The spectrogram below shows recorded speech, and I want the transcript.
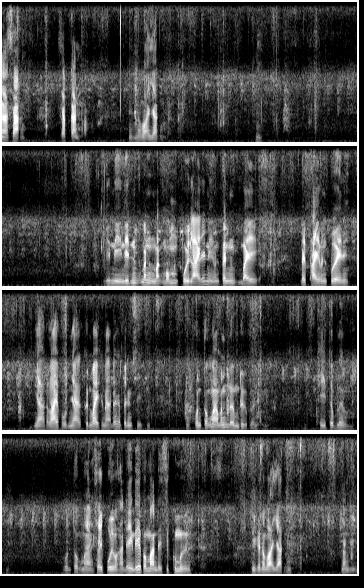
งาสร้างสับกันนวายักษ์ดินนี่ดินมันหมักหมมปุ๋ยหลายด้นี่มันเป็นใบใบไผ่มันเปื่อยนี่หญ้ากร้ายผุดหญ้าขึ้นไหวขนาดได้เป็นจังซี่ฝนตกมามันเริ่มดืบแล้วนี่ ทีเติบเริ่มฝนตกมาใส่ปุ๋ยมาหันได้เองเด้ประมาณได้สิบกว่ามือนะที่กันว่ายักษ์นี่นั่นอีก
